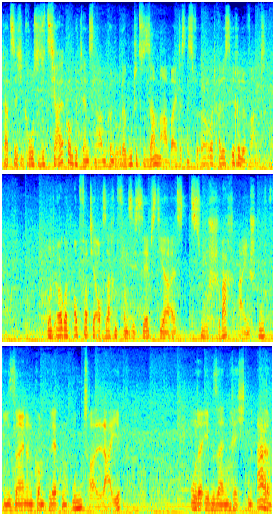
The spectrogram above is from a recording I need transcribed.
tatsächlich große Sozialkompetenzen haben könnte oder gute Zusammenarbeit. Das ist für Urgot alles irrelevant. Und Urgot opfert ja auch Sachen von sich selbst, die er als zu schwach einstuft, wie seinen kompletten Unterleib oder eben seinen rechten Arm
